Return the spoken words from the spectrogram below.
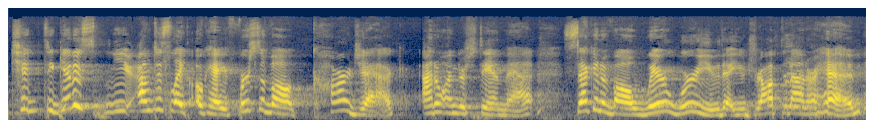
to, to get us, I'm just like, okay, first of all, carjack, I don't understand that. Second of all, where were you that you dropped it on her head?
